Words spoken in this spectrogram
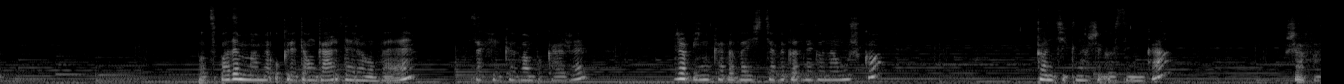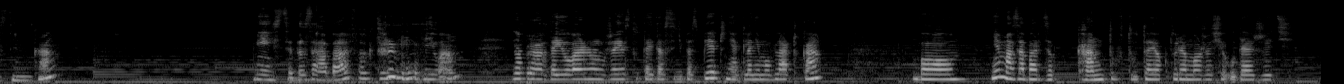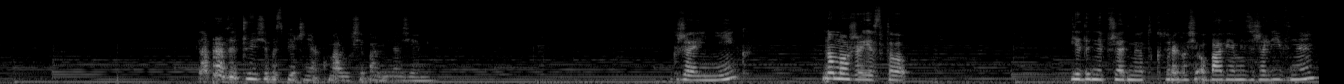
Pod spodem mamy ukrytą garderobę. Za chwilkę Wam pokażę. Drabinka do wejścia wygodnego na łóżko. Kącik naszego synka. Szafa synka. Miejsce do zabaw, o którym mówiłam. Naprawdę i uważam, że jest tutaj dosyć bezpiecznie jak dla niemowlaczka bo nie ma za bardzo kantów tutaj, o które może się uderzyć. Naprawdę czuję się bezpiecznie, jak maluch się bawi na ziemi. Grzejnik. No może jest to jedyny przedmiot, którego się obawiam, jest żeliwny,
